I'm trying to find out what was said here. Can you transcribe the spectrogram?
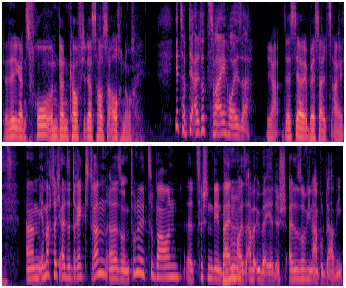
Da seid ihr ganz froh und dann kauft ihr das Haus auch noch. Jetzt habt ihr also zwei Häuser. Ja, das ist ja besser als eins. Ähm, ihr macht euch also direkt dran, äh, so einen Tunnel zu bauen äh, zwischen den beiden Häusern, aber überirdisch. Also so wie in Abu Dhabi.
